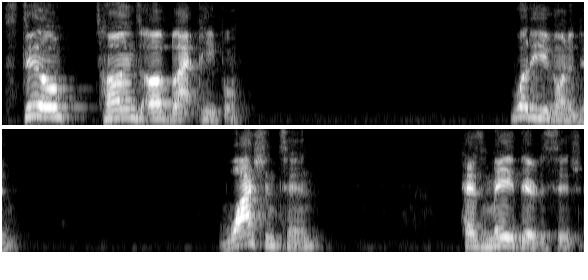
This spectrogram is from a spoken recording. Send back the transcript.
still tons of black people. What are you going to do? Washington has made their decision.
